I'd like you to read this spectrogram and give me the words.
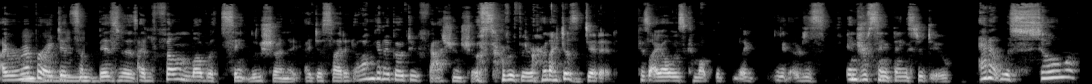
I remember mm-hmm. I did some mm-hmm. business. I fell in love with St. Lucia and I decided, oh, I'm going to go do fashion shows over there. And I just did it because I always come up with like, you know, just interesting things to do. And it was so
